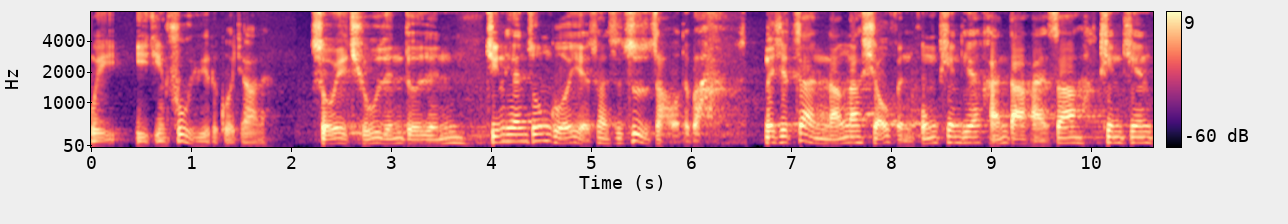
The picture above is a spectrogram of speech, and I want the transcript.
为已经富裕的国家了？所谓求仁得仁，今天中国也算是自找的吧。那些战狼啊，小粉红，天天喊打喊杀，天天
